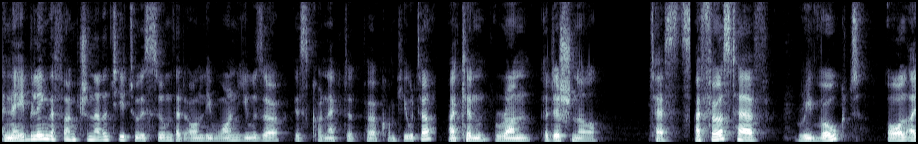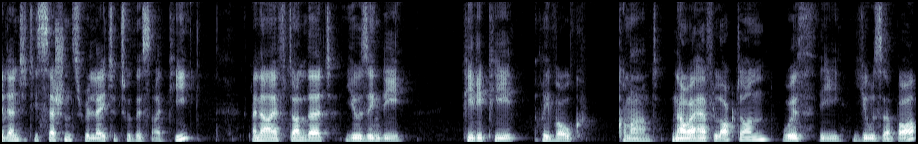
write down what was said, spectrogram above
Enabling the functionality to assume that only one user is connected per computer, I can run additional tests. I first have revoked all identity sessions related to this IP, and I've done that using the pdp revoke command. Now I have logged on with the user Bob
